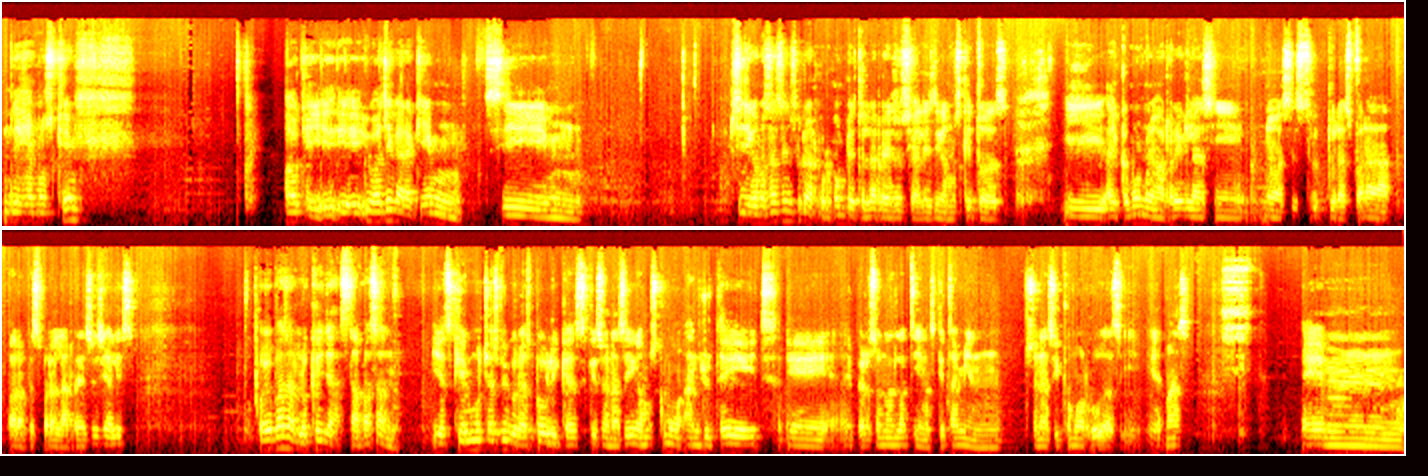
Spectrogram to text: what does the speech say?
Dejemos que... Ok, iba a llegar aquí mm, si, mm, si llegamos a censurar por completo las redes sociales, digamos que todas, y hay como nuevas reglas y nuevas estructuras para, para, pues, para las redes sociales, puede pasar lo que ya está pasando. Y es que muchas figuras públicas que son así, digamos como Andrew Tate, eh, hay personas latinas que también son así como rudas y, demás, em,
